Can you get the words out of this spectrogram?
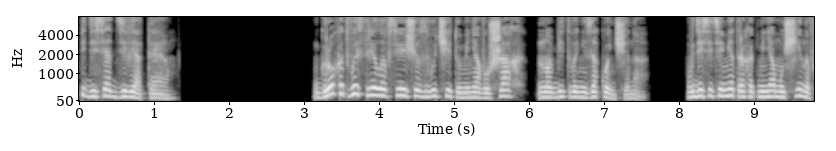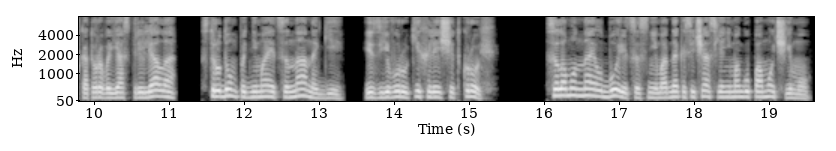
59. Грохот выстрела все еще звучит у меня в ушах, но битва не закончена. В десяти метрах от меня мужчина, в которого я стреляла, с трудом поднимается на ноги, из его руки хлещет кровь. Соломон Найл борется с ним, однако сейчас я не могу помочь ему.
